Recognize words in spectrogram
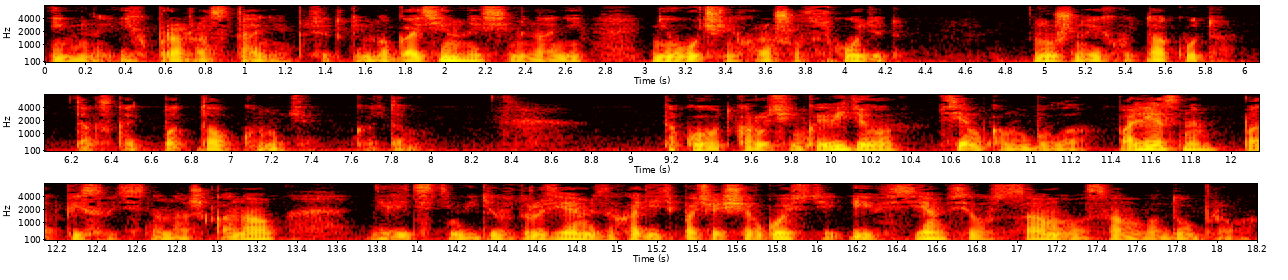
именно их прорастание. Все-таки магазинные семена, они не очень хорошо всходят. Нужно их вот так вот, так сказать, подтолкнуть к этому. Такое вот коротенькое видео. Всем, кому было полезным, подписывайтесь на наш канал, делитесь этим видео с друзьями, заходите почаще в гости и всем всего самого-самого доброго.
